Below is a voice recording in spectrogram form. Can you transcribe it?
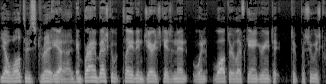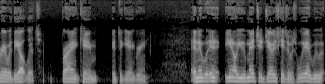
Yeah, Walter's great. Yeah, man. and Brian Betzger played in Jerry's Kids, and then when Walter left Gang Green to, to pursue his career with the outlets, Brian came into Gang Green. And it, it, you know, you mentioned Jerry's Kids. It was weird. We were,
